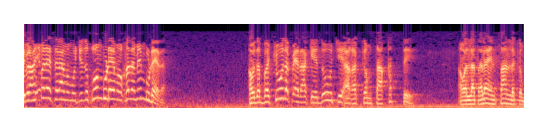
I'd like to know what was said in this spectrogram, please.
ابراهيم عليه السلام معجزه کوم بوډه ما خدای مم بوډه ده او د بچو د پیدا کېدو چې هغه کم طاقت دی او الله تعالی انسان لکم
